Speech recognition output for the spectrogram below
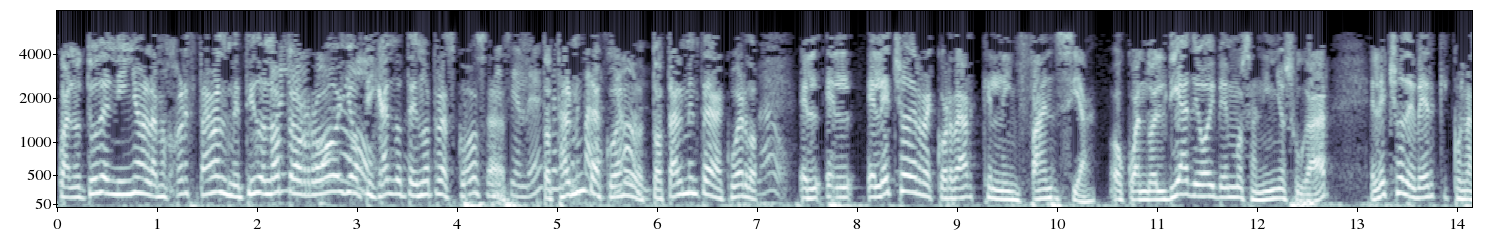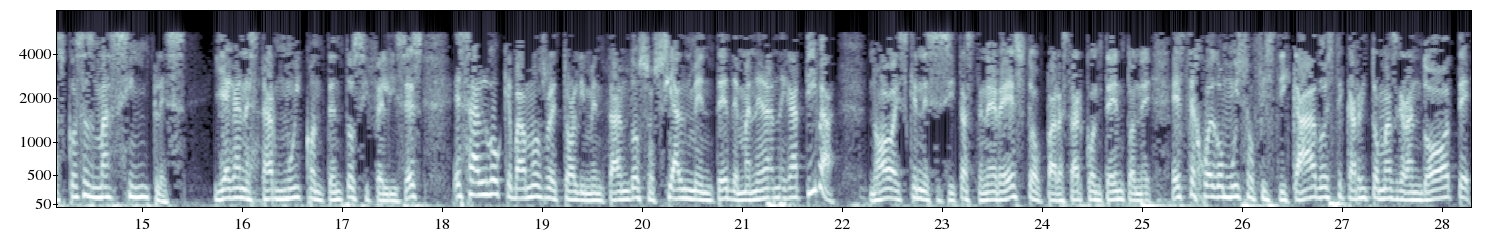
Cuando tú de niño a lo mejor estabas metido en otro rollo, fijándote en otras cosas. ¿Me Totalmente de acuerdo, totalmente de acuerdo. Claro. El, el, el hecho de recordar que en la infancia o cuando el día de hoy vemos a niños jugar, el hecho de ver que con las cosas más simples llegan a estar muy contentos y felices, es algo que vamos retroalimentando socialmente de manera negativa. No, es que necesitas tener esto para estar contento, este juego muy sofisticado, este carrito más grandote,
